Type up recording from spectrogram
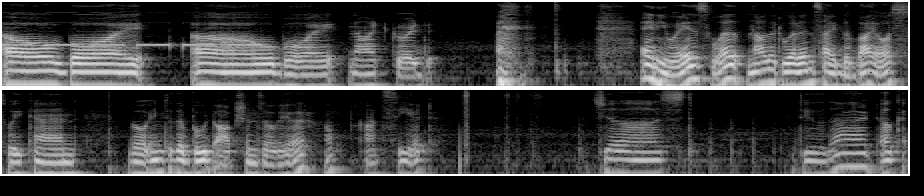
Oh boy. Oh boy. Not good. Anyways, well, now that we're inside the BIOS, we can go into the boot options over here. Oh, can't see it. Just do that. Okay.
